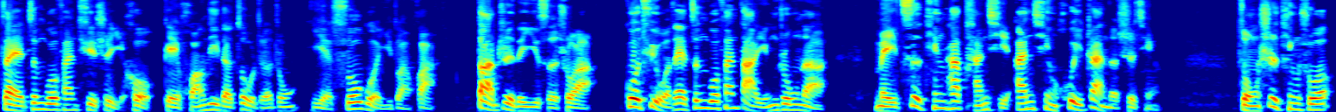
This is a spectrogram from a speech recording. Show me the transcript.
在曾国藩去世以后，给皇帝的奏折中也说过一段话，大致的意思说啊，过去我在曾国藩大营中呢，每次听他谈起安庆会战的事情，总是听说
